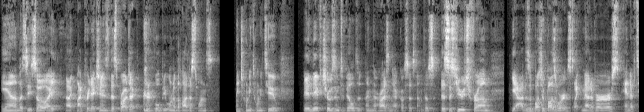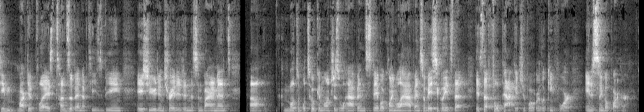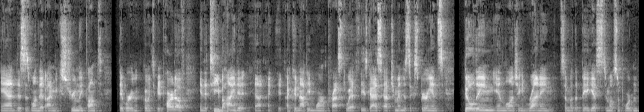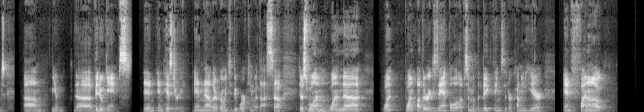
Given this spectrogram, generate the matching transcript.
and let's see. So I, I, my prediction is this project will be one of the hottest ones in 2022. And they've chosen to build in the Horizen ecosystem. This, this is huge from yeah, there's a bunch of buzzwords like metaverse, NFT marketplace, tons of NFTs being issued and traded in this environment. Uh, multiple token launches will happen, stablecoin will happen. So basically, it's that it's that full package of what we're looking for in a single partner. And this is one that I'm extremely pumped that we're going to be a part of. And the team behind it, uh, I, I could not be more impressed with. These guys have tremendous experience building and launching and running some of the biggest and most important um, you know, uh, video games in, in history, and now they're going to be working with us. So just one one uh, one one other example of some of the big things that are coming here. And final note,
